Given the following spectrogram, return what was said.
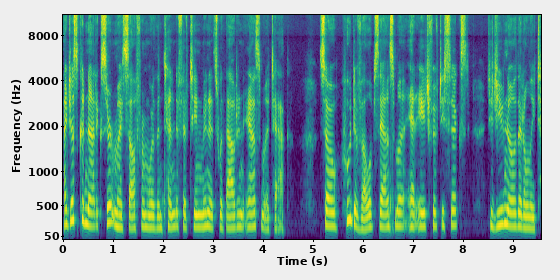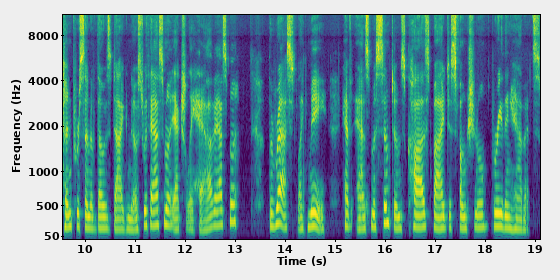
I just could not exert myself for more than 10 to 15 minutes without an asthma attack. So, who develops asthma at age 56? Did you know that only 10% of those diagnosed with asthma actually have asthma? The rest, like me, have asthma symptoms caused by dysfunctional breathing habits.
